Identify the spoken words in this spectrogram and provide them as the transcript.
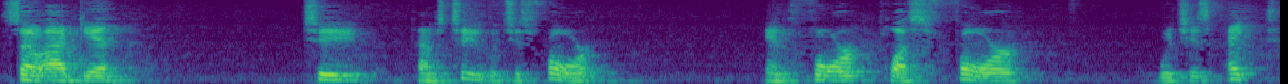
So I get 2 times 2, which is 4. and 4 plus 4, which is 8.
